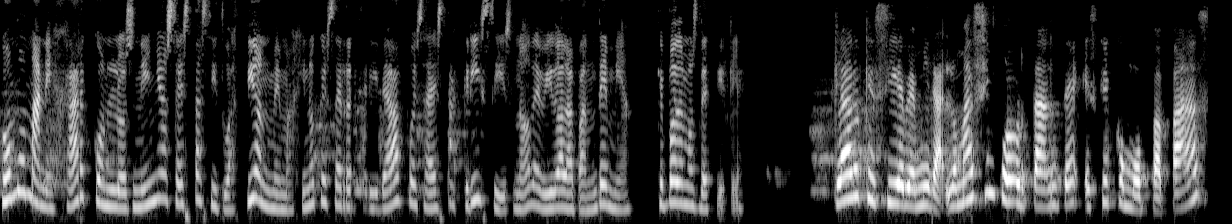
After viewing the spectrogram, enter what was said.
¿Cómo manejar con los niños esta situación? Me imagino que se referirá pues a esta crisis, ¿no? Debido a la pandemia. ¿Qué podemos decirle? Claro que sí, Eve. Mira, lo más importante es que como papás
